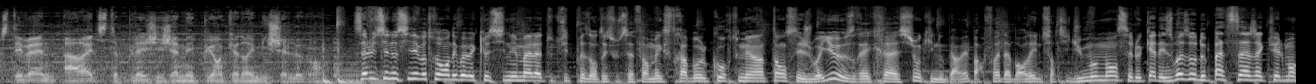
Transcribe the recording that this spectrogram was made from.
Steven, arrête s'il te plaît, j'ai jamais pu encadrer Michel Legrand. Salut Ciné, votre rendez-vous avec le cinéma, là tout de suite présenté sous sa forme extra ball, courte mais intense et joyeuse, récréation qui nous permet parfois d'aborder une sortie du moment. C'est le cas des oiseaux de passage actuellement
